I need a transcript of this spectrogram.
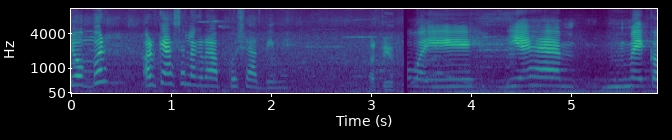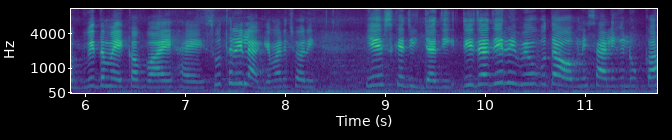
चोबर और कैसा लग रहा है आपको शादी में? ओ भाई ये है मेकअप विद मेकअप आए है। सुथरी लागे मेरी छोरी। ये इसके जीजा जी। जीजा जी रिव्यू बताओ अपनी साली की लुक का।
